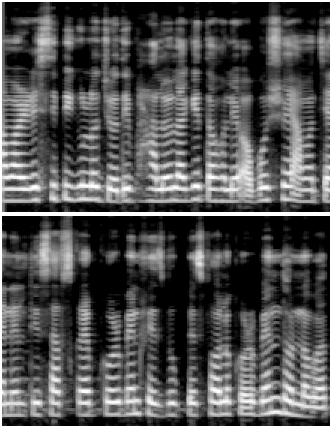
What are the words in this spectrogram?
আমার রেসিপিগুলো যদি ভালো লাগে তাহলে অবশ্যই আমার চ্যানেলটি সাবস্ক্রাইব করবেন ফেসবুক পেজ ফলো করবেন। ধন্যবাদ।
